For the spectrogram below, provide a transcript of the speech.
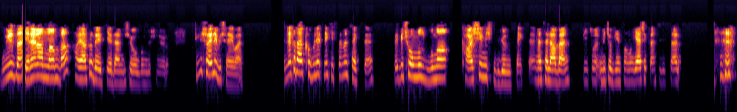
Bu yüzden genel anlamda hayata da etki eden bir şey olduğunu düşünüyorum. Çünkü şöyle bir şey var. Ne kadar kabul etmek istemesek de ve birçoğumuz buna karşıymış gibi gözüksek de mesela ben birçok birçok insanın gerçekten fiziksel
